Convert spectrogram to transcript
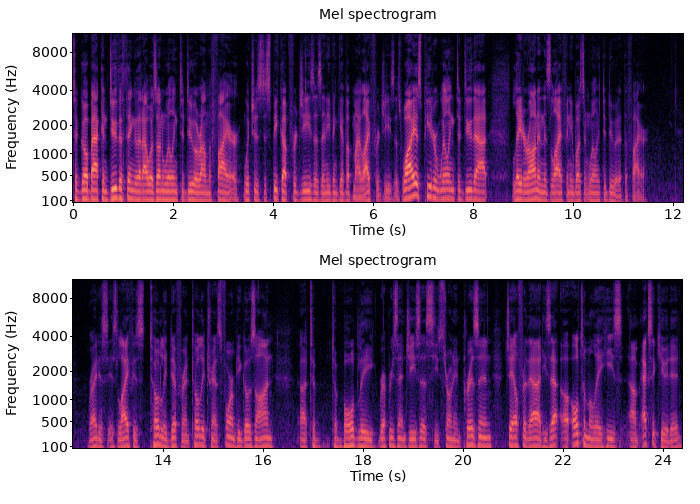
to go back and do the thing that I was unwilling to do around the fire, which is to speak up for Jesus and even give up my life for Jesus. Why is Peter willing to do that later on in his life and he wasn't willing to do it at the fire? Right. His, his life is totally different, totally transformed. He goes on uh, to to boldly represent Jesus. He's thrown in prison, jail for that. He's uh, ultimately he's um, executed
